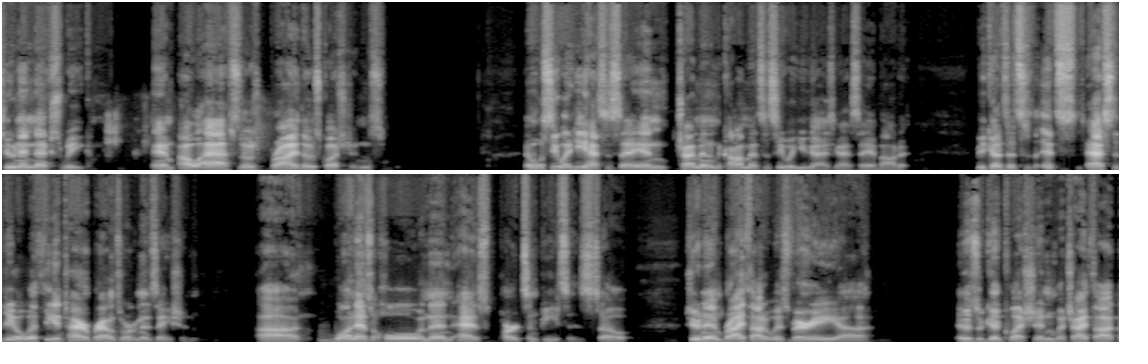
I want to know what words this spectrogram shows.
Tune in next week and I'll ask those Bry those questions. And we'll see what he has to say and chime in in the comments and see what you guys got to say about it. Because it's it's has to deal with the entire Browns organization uh one as a whole and then as parts and pieces so tune in Bry thought it was very uh it was a good question which i thought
